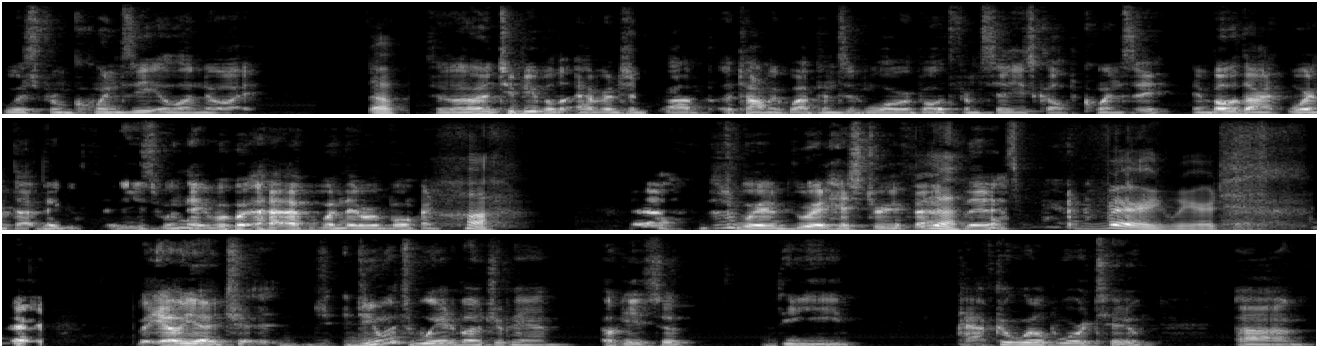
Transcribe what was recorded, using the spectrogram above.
was from Quincy, Illinois. Oh. So the only two people ever to drop atomic weapons in war were both from cities called Quincy, and both aren't, weren't that big of cities when they were uh, when they were born. Huh. Yeah, just weird, weird history fact yeah, there. very weird. But oh yeah, do you know what's weird about Japan? Okay, so the after World War II, um,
